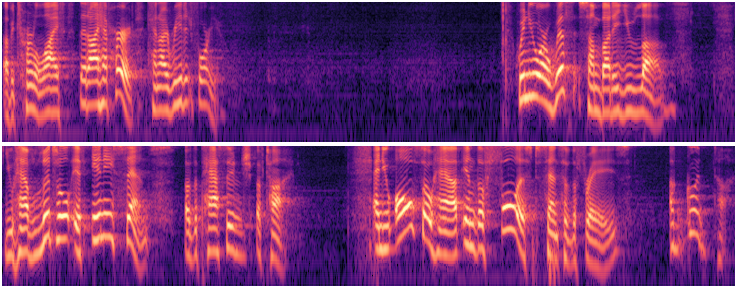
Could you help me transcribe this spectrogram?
of eternal life that I have heard. Can I read it for you? When you are with somebody you love, you have little, if any, sense of the passage of time. And you also have, in the fullest sense of the phrase, a good time.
